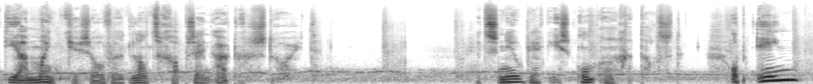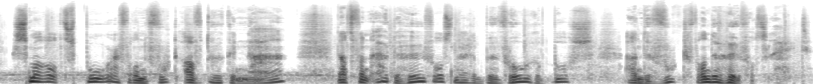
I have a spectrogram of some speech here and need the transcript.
diamantjes over het landschap zijn uitgestrooid. Het sneeuwdek is onaangetast. Op één smal spoor van voetafdrukken na, dat vanuit de heuvels naar het bevroren bos aan de voet van de heuvels leidt.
